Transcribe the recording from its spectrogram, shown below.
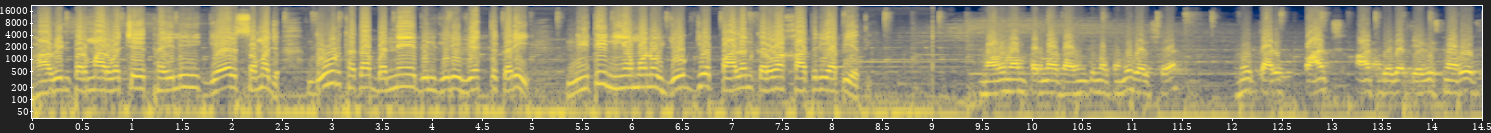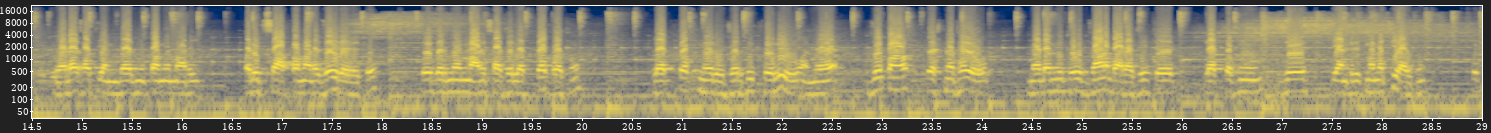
ભાવિન પરમાર વચ્ચે થયેલી ગેરસમજ દૂર થતાં બંનેએ દિલગીરી વ્યક્ત કરી. નીતિ નિયમોનું યોગ્ય પાલન કરવા ખાતરી આપી હતી. મારું નામ પરમાર ભાવિનકુમાર કનુભાઈ છે. હું તારીખ પાંચ આઠ બે હજાર ત્રેવીસના રોજ વડાસાથી અમદાવાદ મુકામે મારી પરીક્ષા આપવા માટે જઈ રહ્યો હતો તે દરમિયાન મારી સાથે લેપટોપ હતું. લેપટોપ મેં રૂઝરથી ખોલ્યું અને જે પણ પ્રશ્ન થયો મેડમની થોડી જાણ બહાર હતી કે લેપટોપનું જે ધ્યાન રીતમાં નથી આવતું. તો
